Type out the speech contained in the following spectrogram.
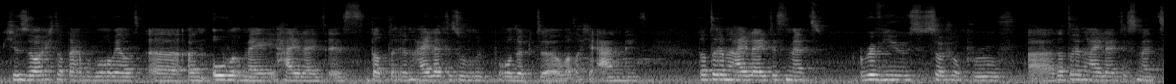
je zorgt dat daar bijvoorbeeld uh, een over mij highlight is, dat er een highlight is over je producten, wat dat je aanbiedt, dat er een highlight is met reviews, social proof, uh, dat er een highlight is met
